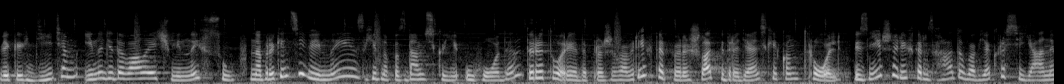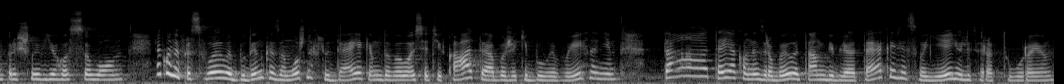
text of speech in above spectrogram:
в яких дітям іноді давали ячмінний суп. Наприкінці війни, згідно Поздамської угоди, територія, де проживав Ріхтер, перейшла під радянський контроль. Пізніше Ріхтер згадував, як росіяни прийшли в його село, як вони присвоїли будинки заможних людей, яким довелося тікати або ж які були вигнані. Та те, як вони зробили там бібліотеки зі своєю літературою.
